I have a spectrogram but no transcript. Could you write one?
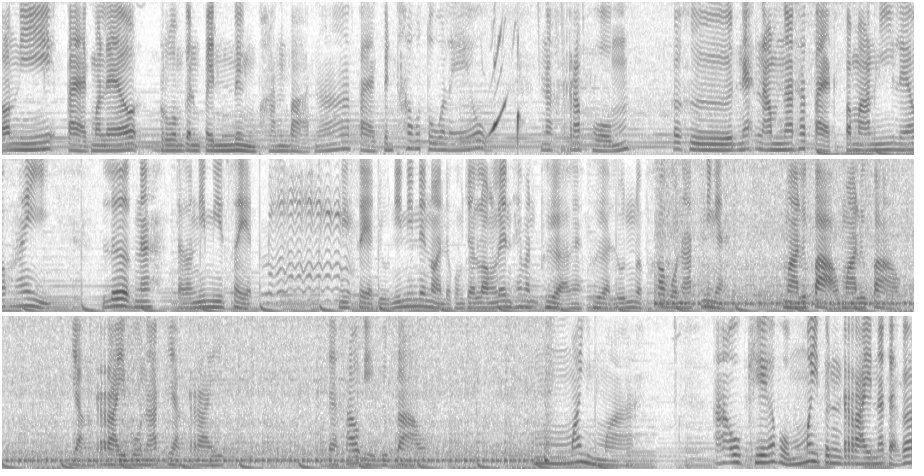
ตอนนี้แตกมาแล้วรวมกันเป็น 1,000 บาทนะ แตกเป็นเท่าตัวแล้วนะครับผมก็คือแนะนำนะถ้าแตกประมาณนี้แล้วให้เลิกนะ แต่ตอนนี้มีเศษ มีเศษอยู่นิดๆหน่อยๆเดี๋ยวผมจะลองเล่นให้มันเผื่อไงเผื่อลุ้นแบบเข้าโบนัสนี่ไงมาหรือเปล่ามาหรือเปล่า อย่างไรโบนัสอย่างไร จะเข้าอีกหรือเปล่า ไม่มาอ่าโอเคครับผมไม่เป็นไรนะแต่ก็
